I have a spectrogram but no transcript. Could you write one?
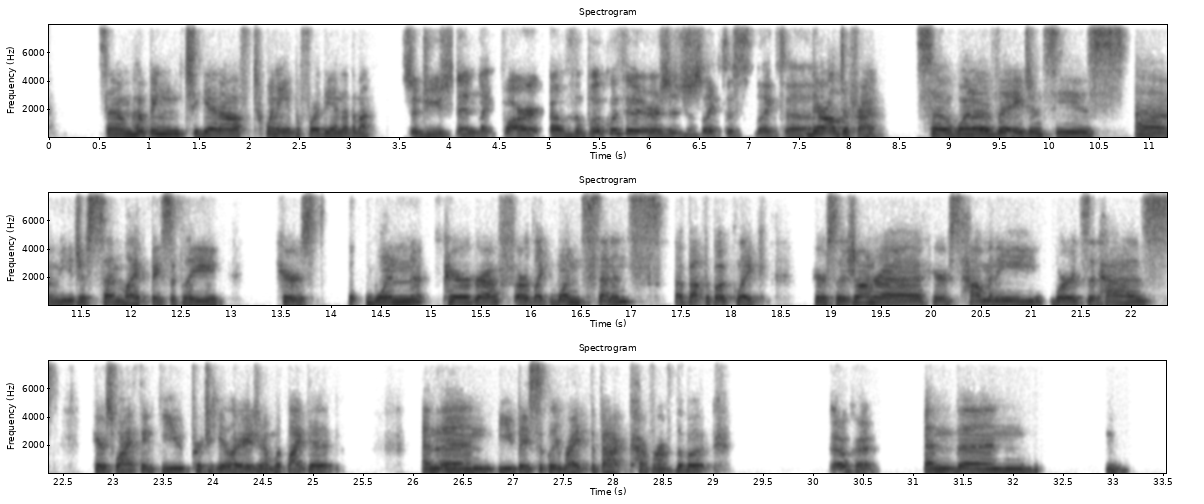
So I'm hoping to get off 20 before the end of the month. So do you send like part of the book with it or is it just like this like the They're all different. So one okay. of the agencies um you just send like basically here's one paragraph or like one sentence about the book like here's the genre, here's how many words it has, here's why I think you particular agent would like it. And mm. then you basically write the back cover of the book. Okay. And then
